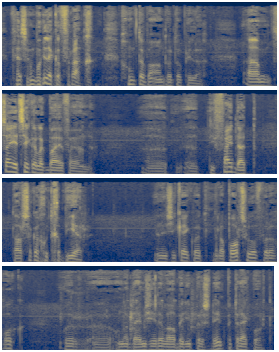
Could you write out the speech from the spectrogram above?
Dis 'n moeilike vraag om te beantwoord op die lug. Ehm um, sy het sekerlik baie vyande. Uh, uh die feit dat daar sulke goed gebeur. En as jy kyk wat rapportshoof ook oor uh, ondernemingshede waarby die president betrek word.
